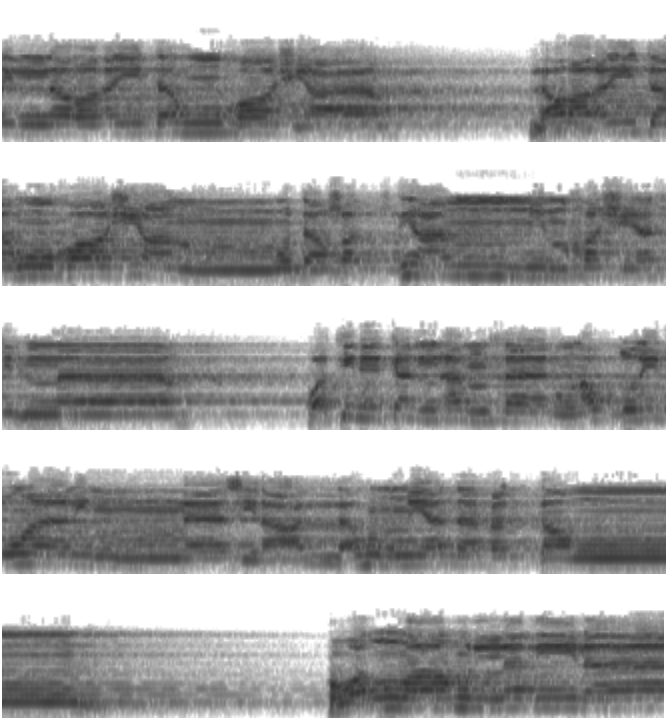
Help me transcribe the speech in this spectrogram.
جبل لرأيته خاشعا. لرأيته خاشعا متصدعا من خشية الله. وتلك الأمثال نضربها للناس لعلهم يتفكرون. هو الله الذي لا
